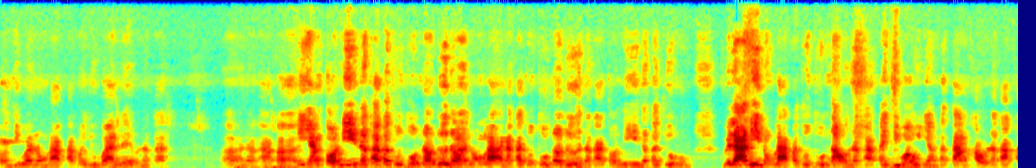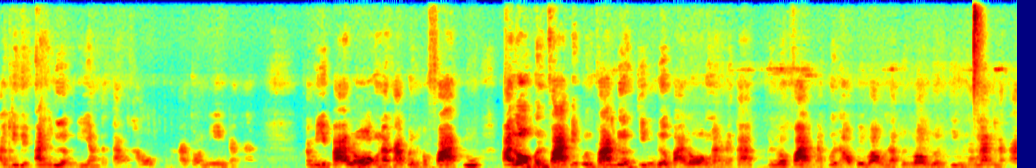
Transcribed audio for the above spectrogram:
ตอนที่ว่าน้องลากลับมาอยู่บ้านแล้วนะคะอ่านะคะก็อีหยังตอนนี้นะคะก็ทนทนเอาเด้อน้องลานะคะทนทนเอาเด้อนะคะ ตอนนี้นะคะช่วงเวลานี้น้องลาก็ทนทนเอานะคะใครที่เว่าอีหยังก็ตังเขานะคะ เขาที่ไปปั้นเรื่องอีหยังก็ตังเขานะคะ ตอนนี้นะคะ ก็มีป่าร้องนะคะเพิ่นก็ฟาดอยู่ป่าร้องเพิ่นฟาดเนี่ยเพิ่นฟาดเรื่องจริงเด้อป่าร้องน่ะนะคะเพิ่นว่าฟาดนะเพิ่นเอาไปเว้านะเพิ่นเว้าเรื่องจริงทั้งนั้นนะคะ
